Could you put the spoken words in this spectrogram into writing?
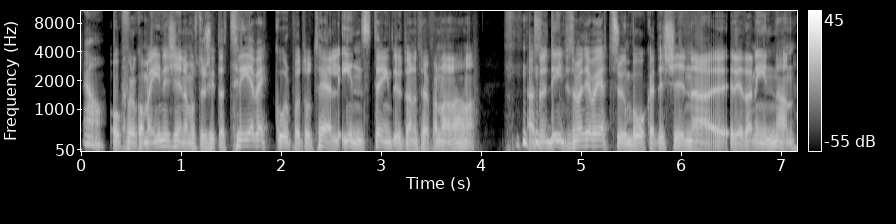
Ja. Och för att komma in i Kina måste du sitta tre veckor på ett hotell instängd utan att träffa någon annan. Alltså det är inte som att jag var jättesugen på att åka till Kina eh, redan innan.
